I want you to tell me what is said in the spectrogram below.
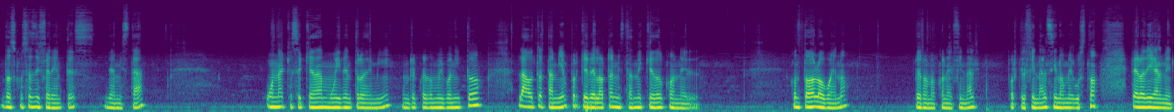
dos cosas diferentes de amistad. Una que se queda muy dentro de mí, un recuerdo muy bonito. La otra también, porque de la otra amistad me quedo con el. con todo lo bueno, pero no con el final, porque el final sí no me gustó. Pero díganme,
